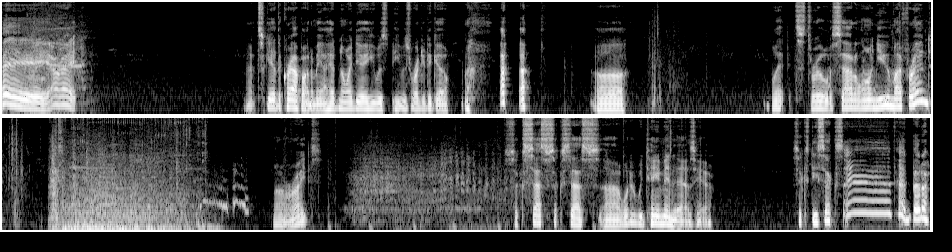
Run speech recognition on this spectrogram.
Hey, all right. That scared the crap out of me. I had no idea he was he was ready to go. uh, let's throw a saddle on you, my friend. All right. Success, success. Uh, what did we tame it as here? 66? Eh, I've had better.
